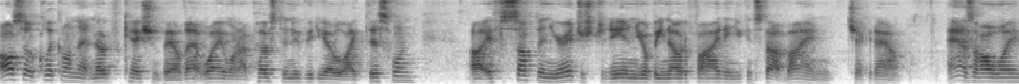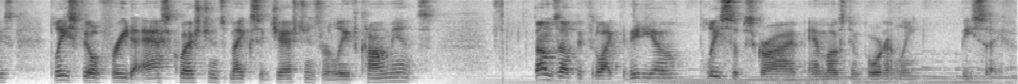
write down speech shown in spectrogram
Also, click on that notification bell. That way, when I post a new video like this one, uh, if something you're interested in, you'll be notified and you can stop by and check it out. As always, please feel free to ask questions, make suggestions, or leave comments. Thumbs up if you like the video, please subscribe, and most importantly, be safe.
